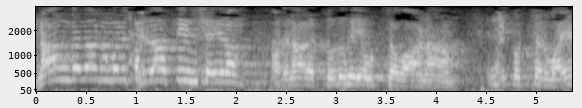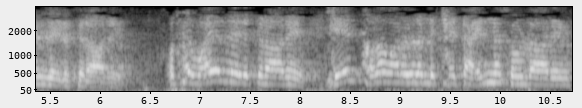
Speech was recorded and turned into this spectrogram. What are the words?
நாங்க தான் உங்களுக்கு எல்லாத்தையும் செய்யறோம் அதனால தொழுகையை உற்றவானாம். இன்னைக்கு ஒருத்தர் வயல்ல இருக்கிறாரு. ஒருத்தர் வயல்ல இருக்கிறாரு. ஏன் தொலை வரலன்னு கேட்டா என்ன சொல்றாரு?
